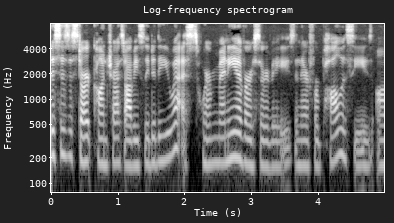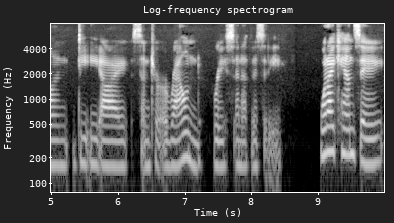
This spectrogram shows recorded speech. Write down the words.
This is a stark contrast, obviously, to the US, where many of our surveys and therefore policies on DEI center around race and ethnicity. What I can say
